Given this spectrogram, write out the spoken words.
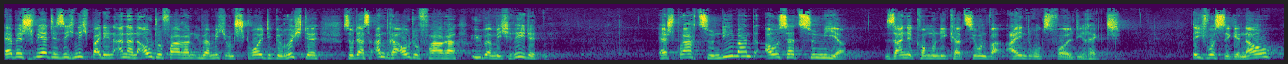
Er beschwerte sich nicht bei den anderen Autofahrern über mich und streute Gerüchte, sodass andere Autofahrer über mich redeten. Er sprach zu niemand außer zu mir. Seine Kommunikation war eindrucksvoll direkt. Ich wusste genau,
